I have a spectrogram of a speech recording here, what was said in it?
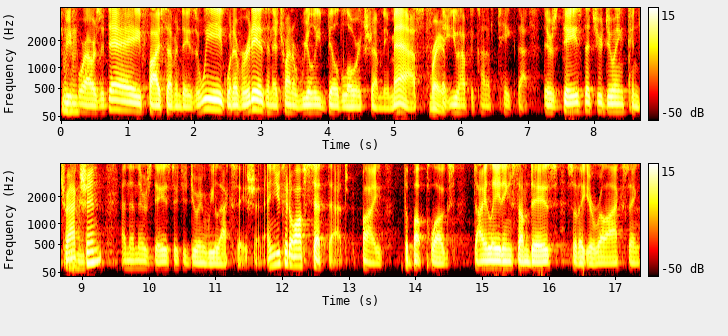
3 four hours a day, five, seven days a week, whatever it is, and they're trying to really build lower extremity mass. Right. That you have to kind of take that. There's days that you're doing contraction, and then there's days that you're doing relaxation, and you could offset that by the butt plugs. Dilating some days so that you're relaxing,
